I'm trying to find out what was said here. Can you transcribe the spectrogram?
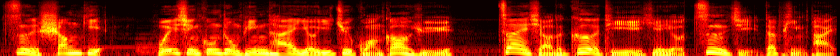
自商业。微信公众平台有一句广告语：“再小的个体也有自己的品牌。”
